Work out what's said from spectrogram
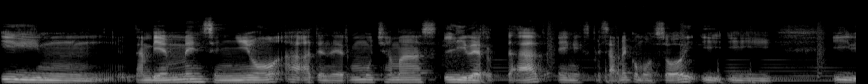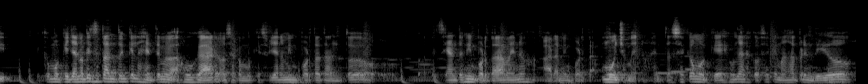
y mmm, también me enseñó a, a, tener mucha más libertad en expresarme como soy y, y y como que ya no pienso tanto en que la gente me va a juzgar, o sea, como que eso ya no me importa tanto. Si antes me importaba menos, ahora me importa mucho menos. Entonces, como que es una de las cosas que más he aprendido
